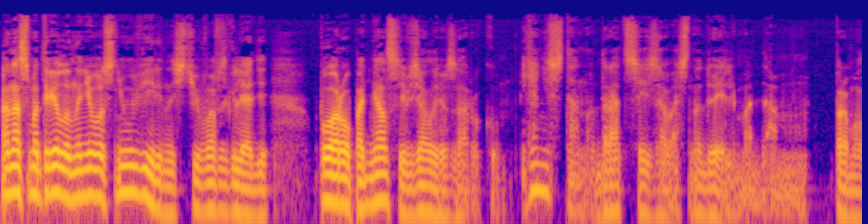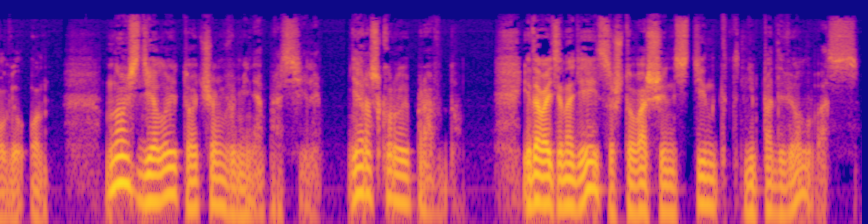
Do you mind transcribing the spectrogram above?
Она смотрела на него с неуверенностью во взгляде. Пуаро поднялся и взял ее за руку. — Я не стану драться из-за вас на дуэли, мадам, — промолвил он. — Но сделаю то, о чем вы меня просили. Я раскрою правду. И давайте надеяться, что ваш инстинкт не подвел вас,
